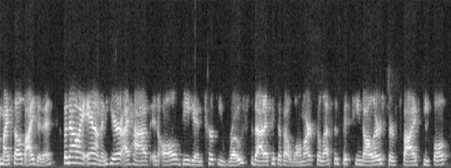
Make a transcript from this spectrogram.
Myself, I didn't, but now I am. And here I have an all vegan turkey roast that I picked up at Walmart for less than $15, serves five people.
